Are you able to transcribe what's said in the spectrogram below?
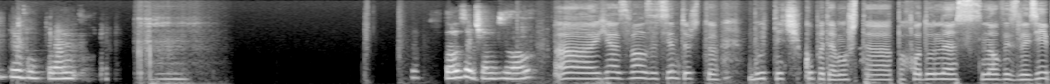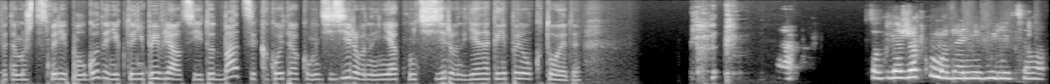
Бегу прям. Что, зачем звал? А, я звал за тем, то, что будет на чеку, потому что, походу, у нас новый злодей, потому что, смотри, полгода никто не появлялся, и тут бац, и какой-то аккуматизированный, не аккуматизированный, я так и не понял, кто это. Чтобы даже Акума да не вылетела.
